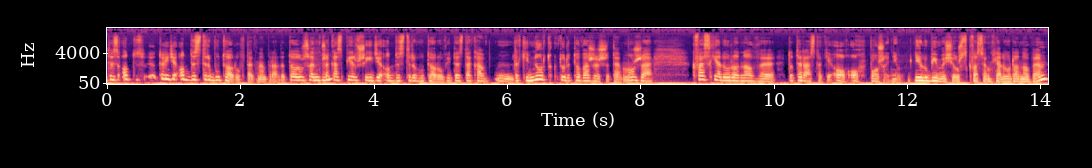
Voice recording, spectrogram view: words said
to, jest od, to idzie od dystrybutorów tak naprawdę. To już ten mhm. przekaz pierwszy idzie od dystrybutorów i to jest taka, taki nurt, który towarzyszy temu, że kwas hialuronowy to teraz takie, o, och Boże, nie, nie lubimy się już z kwasem hialuronowym,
